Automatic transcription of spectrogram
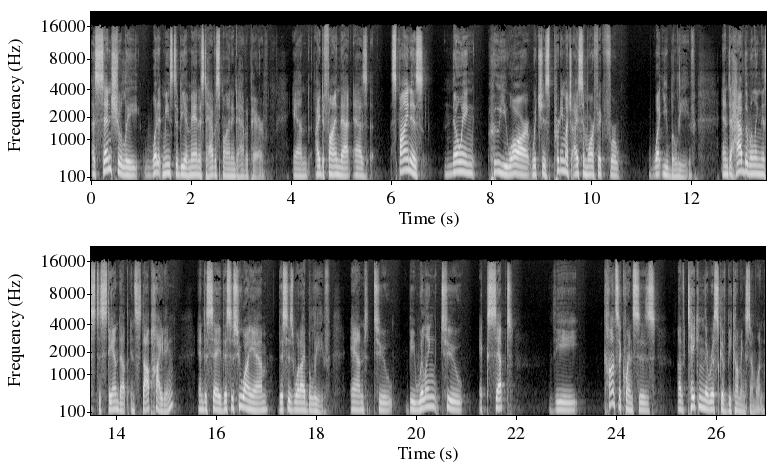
essentially what it means to be a man is to have a spine and to have a pair. And I define that as spine is knowing who you are, which is pretty much isomorphic for what you believe. And to have the willingness to stand up and stop hiding and to say, this is who I am, this is what I believe. And to be willing to accept the consequences of taking the risk of becoming someone.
